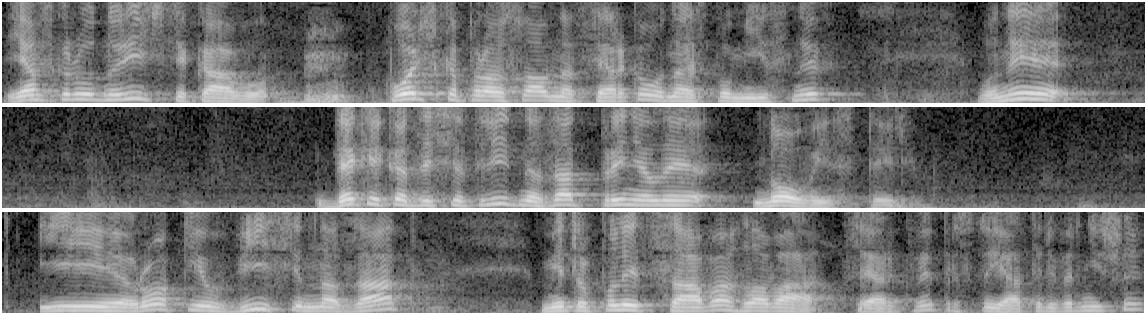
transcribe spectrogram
Я вам скажу одну річ цікаву. Польська православна церква, одна з помісних, вони декілька десятиліть назад прийняли новий стиль. І років вісім назад митрополит Сава, глава церкви, предстоятель верніше,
